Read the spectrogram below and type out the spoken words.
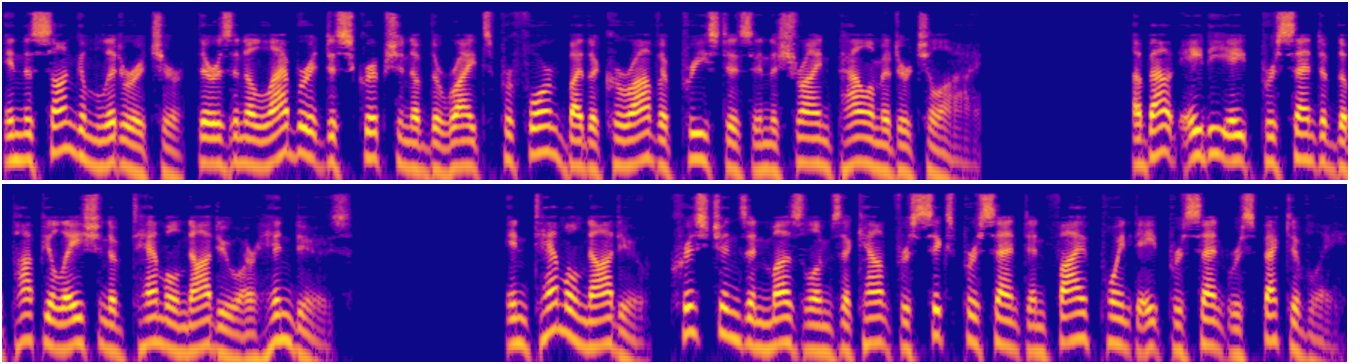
In the Sangam literature, there is an elaborate description of the rites performed by the Kurava priestess in the shrine Palamutircholai. About 88% of the population of Tamil Nadu are Hindus. In Tamil Nadu, Christians and Muslims account for 6% and 5.8% respectively.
